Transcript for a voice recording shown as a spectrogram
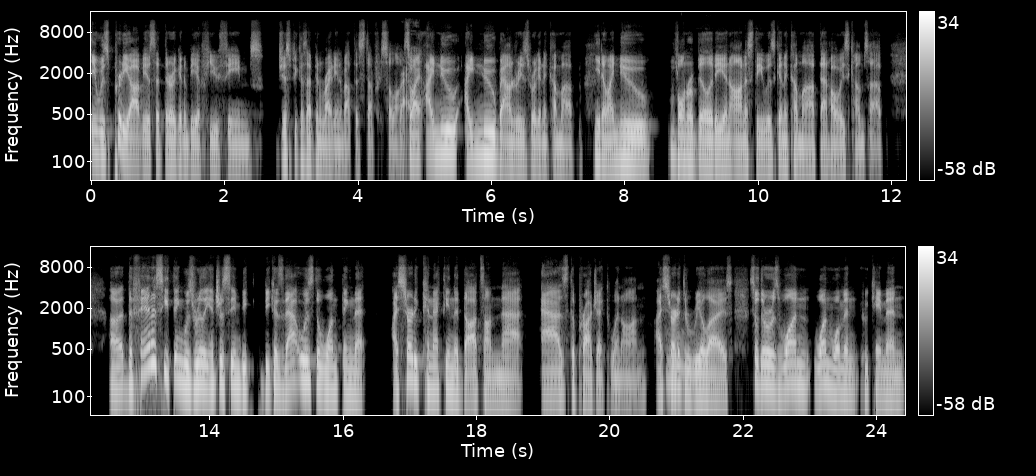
it was pretty obvious that there are going to be a few themes just because I've been writing about this stuff for so long. So I, I knew I knew boundaries were going to come up. You know, I knew vulnerability and honesty was going to come up. That always comes up. Uh, the fantasy thing was really interesting be- because that was the one thing that I started connecting the dots on that as the project went on. I started to realize so there was one one woman who came in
